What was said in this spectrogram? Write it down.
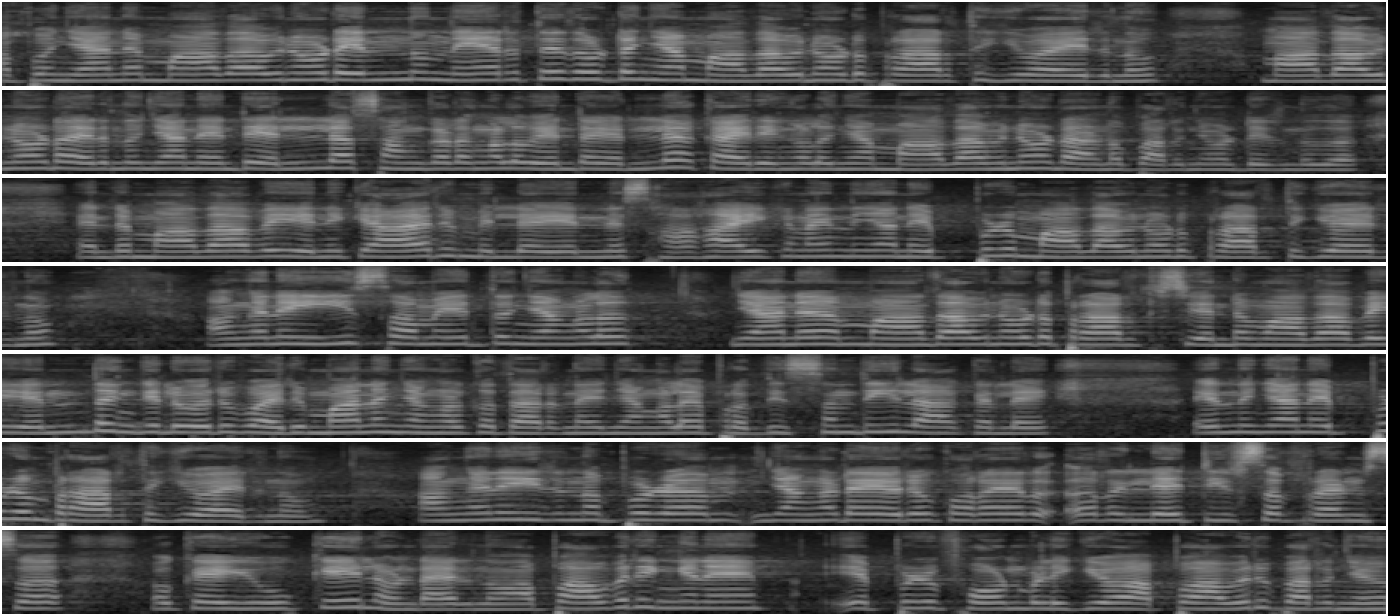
അപ്പോൾ ഞാൻ മാതാവിനോട് എന്നും നേരത്തെ തൊട്ട് ഞാൻ മാതാവിനോട് പ്രാർത്ഥിക്കുമായിരുന്നു മാതാവിനോടായിരുന്നു ഞാൻ എന്റെ എല്ലാ സങ്കടങ്ങളും എന്റെ എല്ലാ കാര്യങ്ങളും ഞാൻ മാതാവിനോടാണ് പറഞ്ഞുകൊണ്ടിരുന്നത്. എന്റെ മാതാവെ എനിക്ക് ആരുമില്ല. എന്നെ സഹായിക്കണമെന്ന് ഞാൻ എപ്പോഴും മാതാവിനോട് പ്രാർത്ഥിക്കുമായിരുന്നു അങ്ങനെ ഈ സമയത്ത് ഞങ്ങൾ ഞാൻ മാതാവിനോട് പ്രാർത്ഥിച്ചു. എന്റെ മാതാവെ എന്തെങ്കിലും ഒരു വരുമാനം ഞങ്ങൾക്ക് തരണേ ഞങ്ങളെ പ്രതിസന്ധിയിലാക്കല്ലേ എന്ന് ഞാൻ എപ്പോഴും പ്രാർത്ഥിക്കുമായിരുന്നു അങ്ങനെ ഇരുന്നപ്പോൾ ഞങ്ങളുടെ ഒരു കുറേ റിലേറ്റീവ്സ് ഫ്രണ്ട്സ് ഒക്കെ യു കെയിലുണ്ടായിരുന്നു. അപ്പോൾ അവരിങ്ങനെ എപ്പോഴും ഫോൺ വിളിക്കുമോ അപ്പോൾ അവർ പറഞ്ഞു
